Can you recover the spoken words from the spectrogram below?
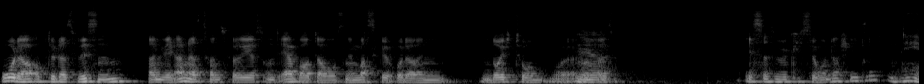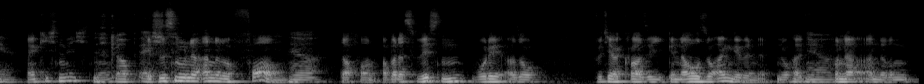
Oder ob du das Wissen an wen anders transferierst und er baut daraus eine Maske oder einen Leuchtturm oder irgendwas. Ja. Ist das wirklich so unterschiedlich? Nee. Eigentlich nicht. Ne? Ich glaube echt. Es ist nur eine andere Form ja. davon. Aber das Wissen wurde, also wird ja quasi genauso angewendet, nur halt ja. von einer anderen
